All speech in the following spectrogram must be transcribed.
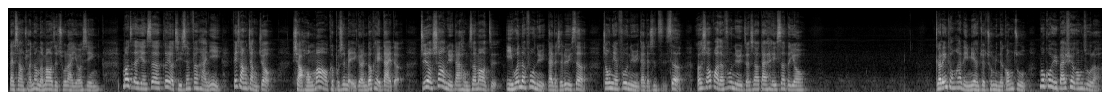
戴上传统的帽子出来游行。帽子的颜色各有其身份含义，非常讲究。小红帽可不是每一个人都可以戴的，只有少女戴红色帽子，已婚的妇女戴的是绿色。中年妇女戴的是紫色，而守寡的妇女则是要戴黑色的哟。格林童话里面最出名的公主莫过于白雪公主了。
